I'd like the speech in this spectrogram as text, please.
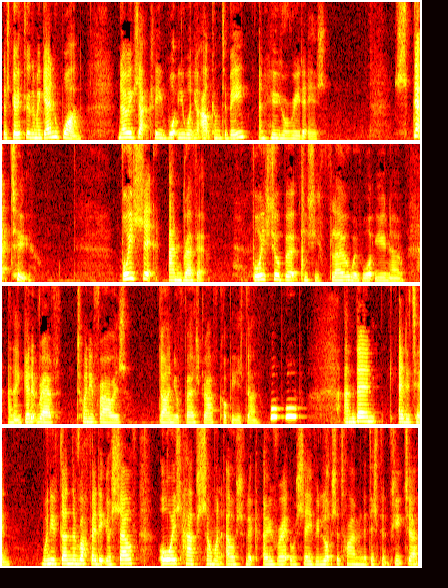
Let's go through them again. One, know exactly what you want your outcome to be and who your reader is. Step two, voice it and rev it. Voice your book because you flow with what you know, and then get it revved 24 hours done, your first draft copy is done. Whoop, whoop. And then editing. When you've done the rough edit yourself, always have someone else look over it. It will save you lots of time in the distant future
